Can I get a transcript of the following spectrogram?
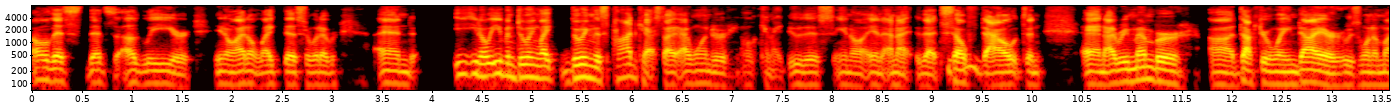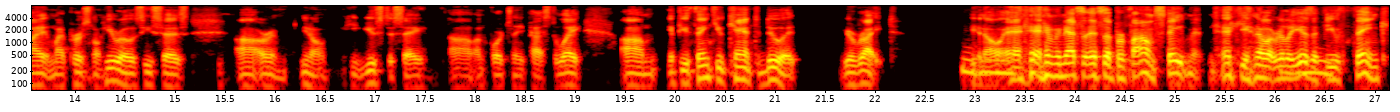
oh that's that's ugly or you know i don't like this or whatever and you know even doing like doing this podcast i, I wonder oh can i do this you know and, and i that mm-hmm. self-doubt and and i remember uh, dr wayne dyer who's one of my my personal heroes he says uh, or you know he used to say uh, unfortunately passed away um, if you think you can't do it you're right mm-hmm. you know mm-hmm. and, and, i mean that's it's a profound statement you know it really mm-hmm. is if mm-hmm. you think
